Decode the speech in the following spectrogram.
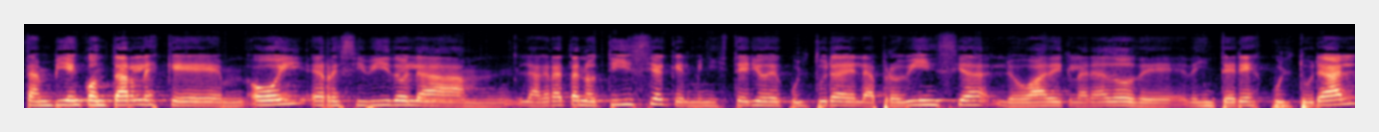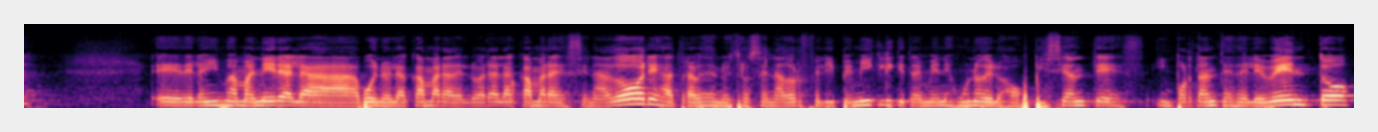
También contarles que mm, hoy he recibido la, mm, grata noticia que el Ministerio de Cultura de la provincia lo ha declarado de, interés cultural. Eh, de la misma manera, la, bueno, la Cámara lo hará la Cámara de Senadores a través de nuestro senador Felipe Micli, que también es uno de los auspiciantes importantes del evento.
